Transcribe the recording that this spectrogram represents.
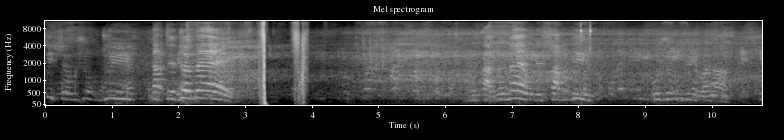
Si c'est aujourd'hui, date demain. On n'est pas demain, on est samedi. Aujourd'hui, voilà. Je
